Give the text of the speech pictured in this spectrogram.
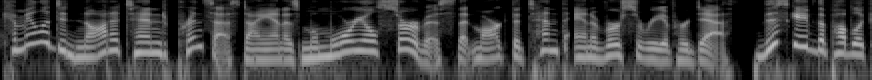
Camilla did not attend Princess Diana's memorial service that marked the 10th anniversary of her death. This gave the public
